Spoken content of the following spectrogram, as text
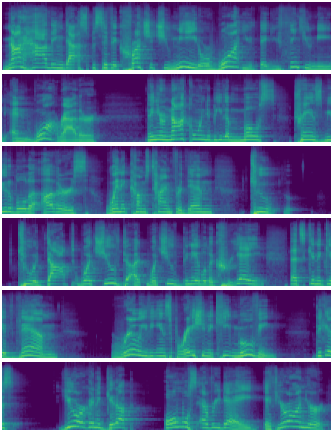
not having that specific crutch that you need or want you that you think you need and want rather, then you're not going to be the most transmutable to others when it comes time for them to to adopt what you've done, uh, what you've been able to create that's going to give them really the inspiration to keep moving because you are going to get up almost every day if you're on your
